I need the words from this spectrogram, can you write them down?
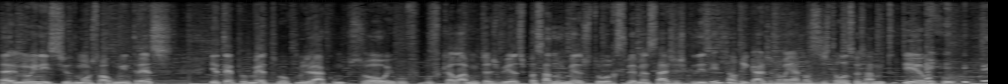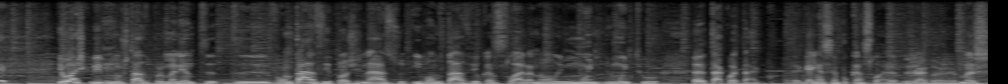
Ah, no início demonstro algum interesse e até prometo, vou melhorar como pessoa e vou, vou ficar lá muitas vezes. Passados uns meses estou a receber mensagens que dizem: Então, Ricardo, já não vem às nossas instalações há muito tempo. Eu acho que vivo num estado permanente de vontade de ir para o ginásio e vontade de o cancelar. Andam ali muito, muito uh, taco a taco. Uh, ganha sempre o cancelar, já agora. Mas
